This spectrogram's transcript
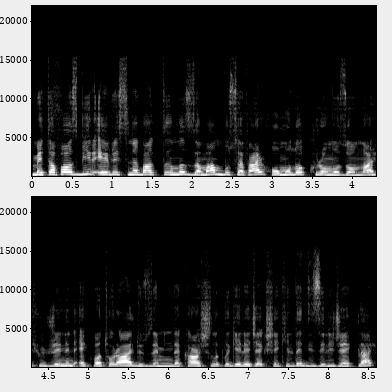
Metafaz bir evresine baktığımız zaman bu sefer homolog kromozomlar hücrenin ekvatoral düzleminde karşılıklı gelecek şekilde dizilecekler.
